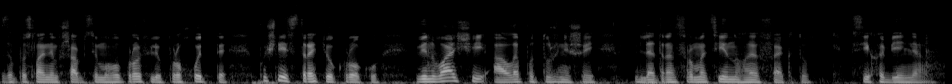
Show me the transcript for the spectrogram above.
за посланням в шапці мого профілю. Проходьте, почніть з третього кроку. Він важчий, але потужніший для трансформаційного ефекту. Всіх обійняв.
